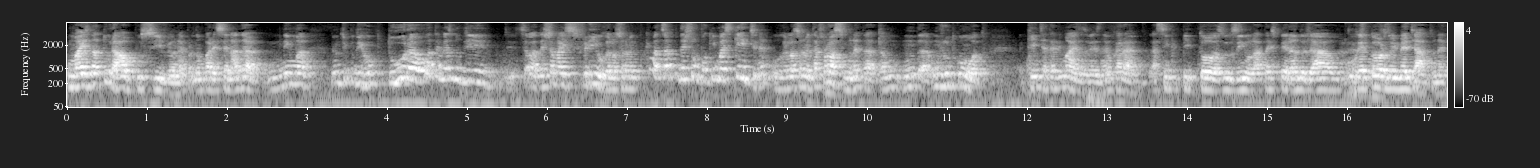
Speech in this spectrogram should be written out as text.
o mais natural possível, né? Para não parecer nada, nenhuma, nenhum tipo de ruptura ou até mesmo de, de, sei lá, deixar mais frio o relacionamento. Porque o WhatsApp deixa um pouquinho mais quente, né? O relacionamento tá próximo, né? Tá, tá um, um, um junto com o outro. Quente até demais às vezes, né? O cara, assim que pitou o azulzinho lá, tá esperando já o, o retorno imediato, né?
